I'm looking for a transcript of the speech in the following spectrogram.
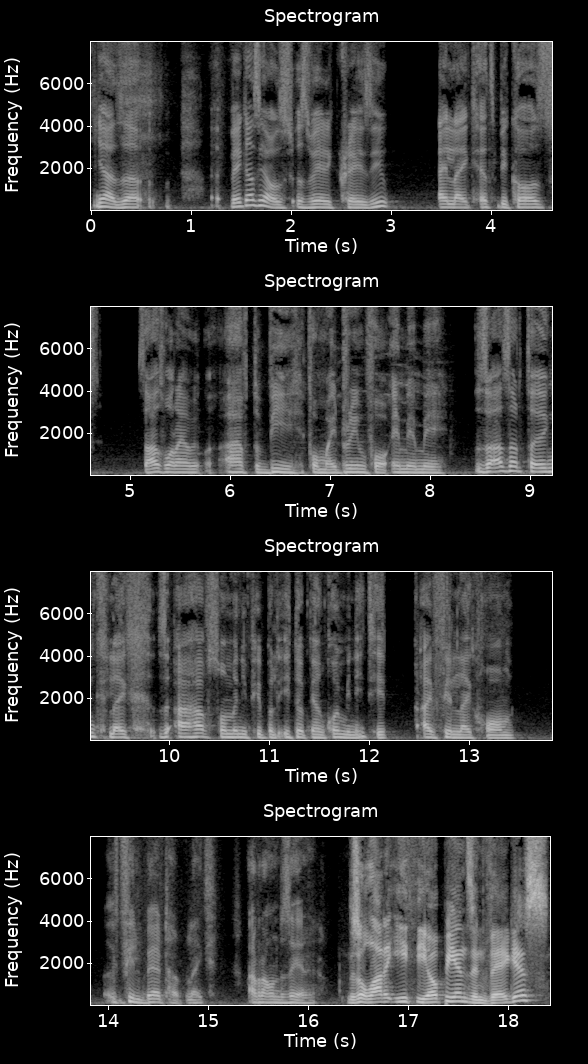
yeah. The Vegas, yeah, was, was very crazy. I like it because that's what I, I have to be for my dream for MMA. The other thing, like I have so many people Ethiopian community. I feel like home. I feel better, like around there. There's a lot of Ethiopians in Vegas.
